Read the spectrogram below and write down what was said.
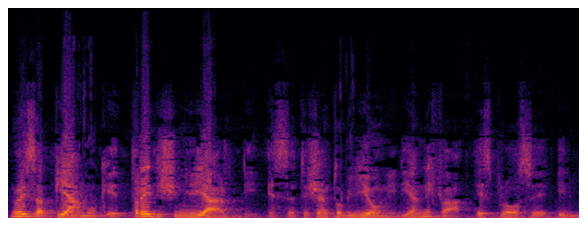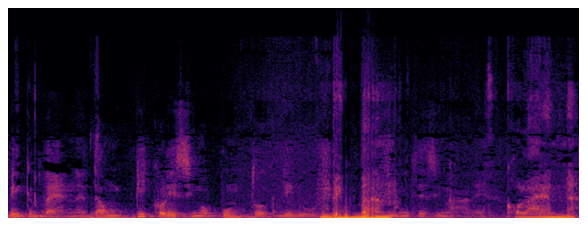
Noi sappiamo che 13 miliardi e 700 milioni di anni fa esplose il Big Bang da un piccolissimo punto di luce infinitesimale. Con la N.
